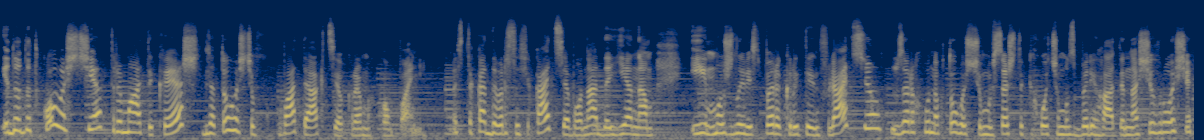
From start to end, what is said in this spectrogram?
І додатково ще тримати кеш для того, щоб купувати акції окремих компаній. Ось така диверсифікація вона дає нам і можливість перекрити інфляцію за рахунок того, що ми все ж таки хочемо зберігати наші гроші,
